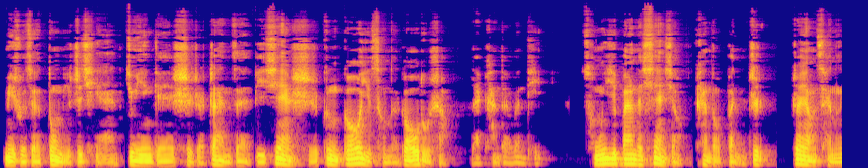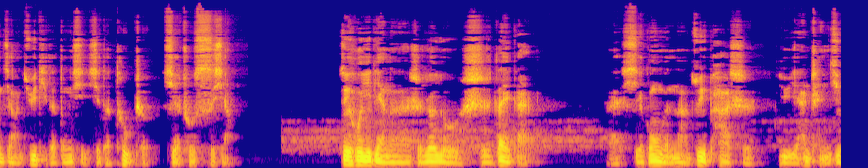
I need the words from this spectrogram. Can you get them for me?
秘书在动笔之前就应该试着站在比现实更高一层的高度上来看待问题。从一般的现象看到本质，这样才能将具体的东西写得透彻，写出思想。最后一点呢，是要有时代感。哎，写公文呢，最怕是语言陈旧、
